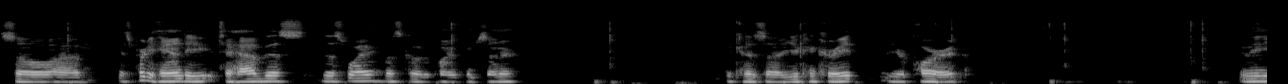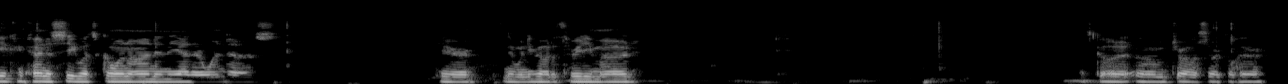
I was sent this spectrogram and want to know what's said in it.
So uh, it's pretty handy to have this this way. Let's go to point from center because uh, you can create your part and then you can kind of see what's going on in the other windows here. And when you go to 3D mode, let's go to um, draw a circle here.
